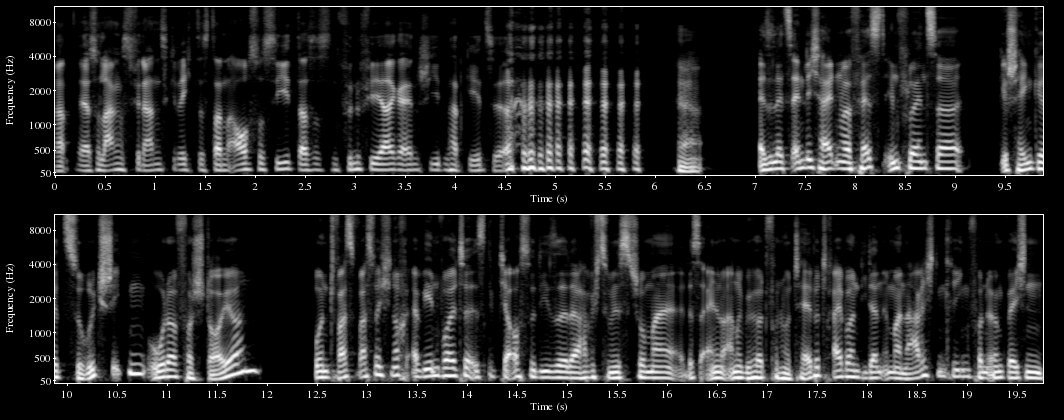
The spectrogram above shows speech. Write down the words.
Ja, ja, solange das Finanzgericht das dann auch so sieht, dass es ein Fünfjähriger entschieden hat, geht's ja. ja. Also letztendlich halten wir fest, Influencer Geschenke zurückschicken oder versteuern. Und was, was ich noch erwähnen wollte, es gibt ja auch so diese, da habe ich zumindest schon mal das eine oder andere gehört von Hotelbetreibern, die dann immer Nachrichten kriegen von irgendwelchen,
